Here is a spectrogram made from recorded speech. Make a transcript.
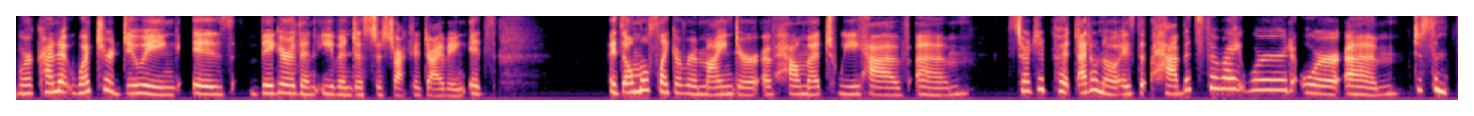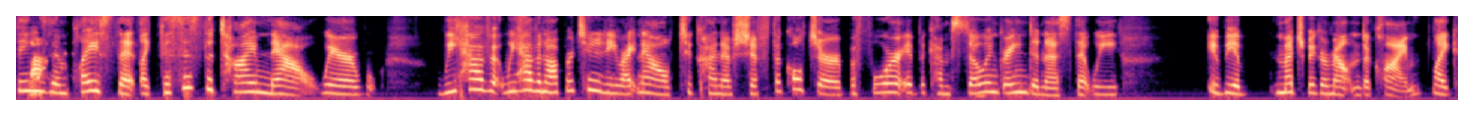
we're kind of what you're doing is bigger than even just distracted driving it's it's almost like a reminder of how much we have um, started to put i don't know is the habits the right word? Or um, just some things in place that like this is the time now where we have we have an opportunity right now to kind of shift the culture before it becomes so ingrained in us that we it'd be a much bigger mountain to climb. Like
